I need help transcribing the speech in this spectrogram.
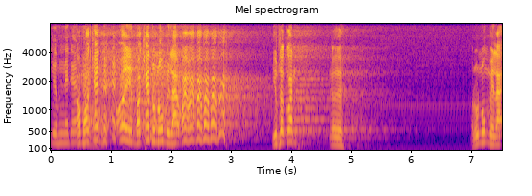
ยืมในเด้อเอาหมอแค้นค่ะโอ้ยหมอแค้นหนุ่มๆไปละมามามามามามาหยิบสักคนเออเอานุ่มๆไปละ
